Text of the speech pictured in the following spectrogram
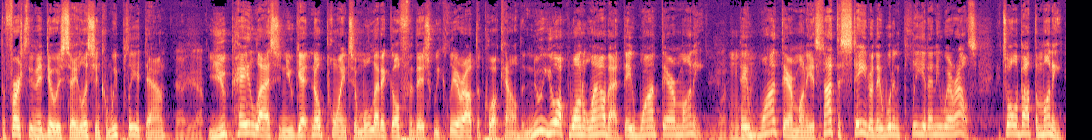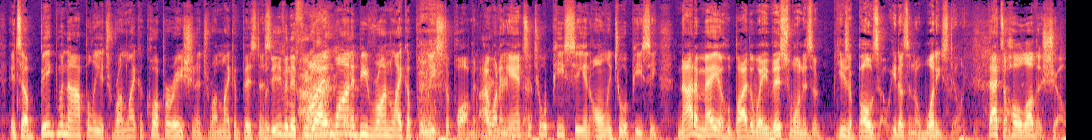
the first thing they do is say, "Listen, can we plea it down? yeah. You pay less, and you get no points, and we'll let it go for this. We clear out the court calendar." New York won't allow that. They want their money. They want their money. It's not the state, or they wouldn't plea it anywhere else. It's all about the money. It's a big monopoly. It's run like a corporation. It's run like a business. But even if you I got- want to be run like a police department. I, want to answer to a PC and only to a PC, not a mayor who, by the way, this one is a he's a bozo. He doesn't know what he's doing. That's a whole other show.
